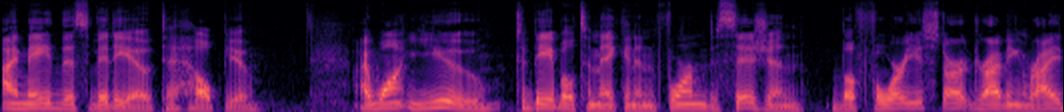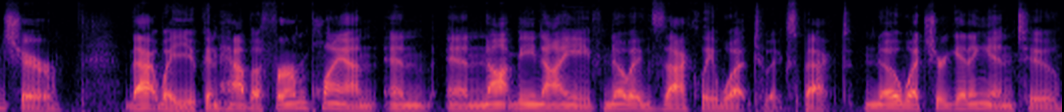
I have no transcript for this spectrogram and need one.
I made this video to help you. I want you to be able to make an informed decision before you start driving rideshare. That way you can have a firm plan and, and not be naive. Know exactly what to expect. Know what you're getting into.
